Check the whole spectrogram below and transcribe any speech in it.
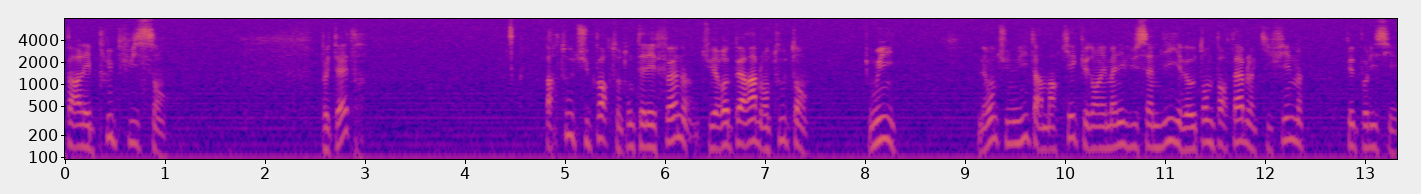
par les plus puissants. Peut-être. Partout où tu portes ton téléphone, tu es repérable en tout temps. Oui. Léon, tu nous dis, tu as remarqué que dans les manifs du samedi, il y avait autant de portables qui filment de policiers.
